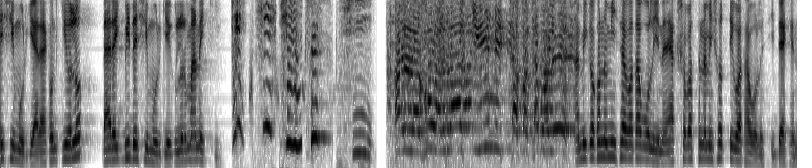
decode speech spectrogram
দেশি মুরগি আর এখন কি হলো? ডাইরেক্ট বিদেশি মুরগি এগুলোর মানে কি? আমি কখনো মিথ্যা কথা বলি না একশো পার্সেন্ট আমি সত্যি কথা বলেছি দেখেন।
